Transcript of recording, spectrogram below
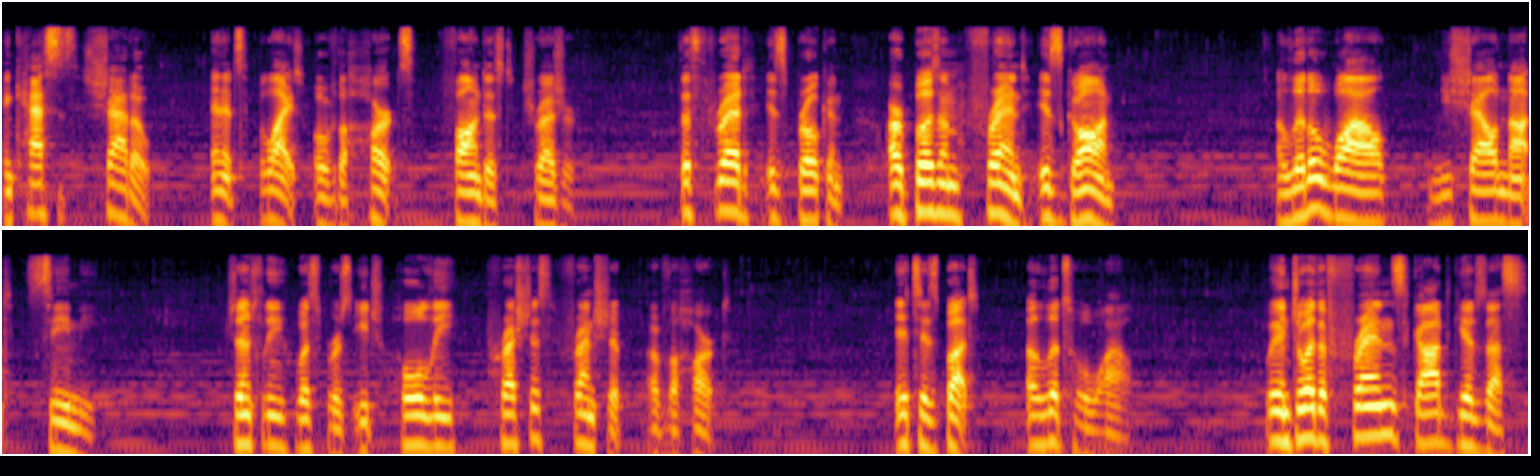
and cast its shadow and its blight over the heart's fondest treasure. The thread is broken, our bosom friend is gone. A little while, and you shall not see me. Gently whispers each holy, precious friendship of the heart. It is but a little while. We enjoy the friends God gives us,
